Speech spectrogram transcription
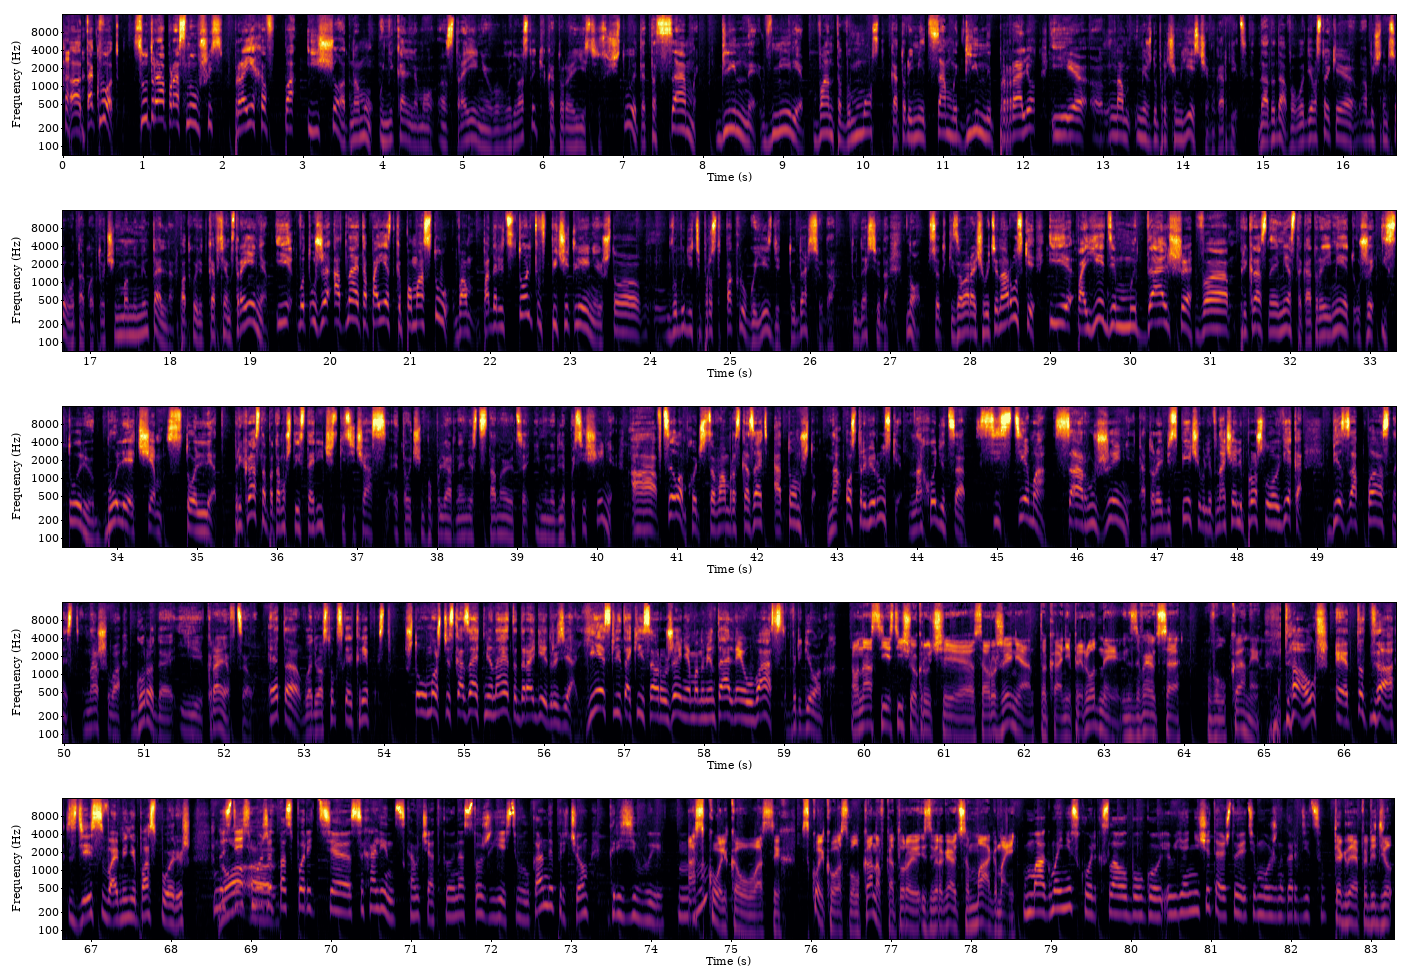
А, так вот, с утра проснувшись, проехав по еще одному уникальному э, строению во Владивостоке, которое есть и существует, это самый длинный в мире вантовый мост, который имеет самый длинный пролет, и э, нам, между прочим, есть чем гордиться. Да-да-да, во Владивостоке обычно все вот так вот, очень монументально подходит ко всем строениям. И вот уже одна эта поездка по мосту вам подарит столько впечатлений, что вы будете просто по кругу ездить туда-сюда, туда-сюда. Но все-таки заворачивайте на русский, и поедем мы дальше в прекрасное место, которое имеет уже историю более чем 100 лет. Прекрасно, потому что исторически сейчас это очень популярное место становится именно для посещения. А в целом хочется вам рассказать о том, что на острове Русский находится система сооружений, которые обеспечивали в начале прошлого века безопасность нашего города и края в целом. Это Владивостокская крепость. Что вы можете сказать мне на это, дорогие друзья? Есть ли такие сооружения монументальные у вас в регионах? У нас есть еще круче сооружения, только они природные, называются вулканы. Да уж, это да, здесь с вами не поспоришь. Но, здесь а, может поспорить э, Сахалин с Камчаткой. У нас тоже есть вулканы, причем грязевые. Мгм. А сколько у вас их? Сколько у вас вулканов, которые извергаются магмой? Магмой нисколько, слава богу. Я не считаю, что этим можно гордиться. Тогда я победил.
